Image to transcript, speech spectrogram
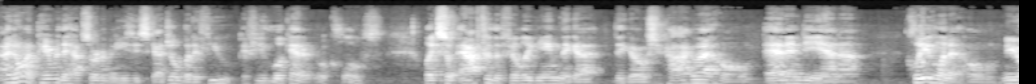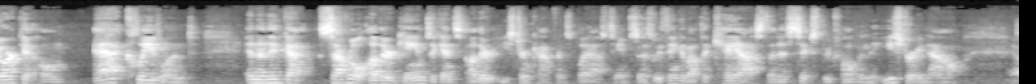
I know on paper they have sort of an easy schedule, but if you if you look at it real close, like so after the Philly game, they got they go Chicago at home, at Indiana, Cleveland at home, New York at home, at Cleveland, and then they've got several other games against other Eastern Conference playoffs teams. So as we think about the chaos that is six through twelve in the East right now, yeah.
